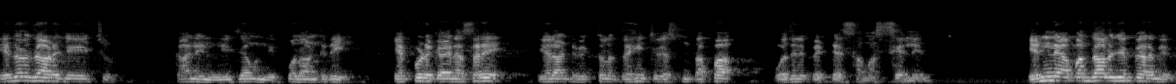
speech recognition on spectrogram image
ఎదురుదాడి చేయొచ్చు. కానీ నిజం నిప్పు లాంటిది. ఎప్పటికైనా సరే ఇలాంటి వ్యక్తులు దహించి వేస్తుంది తప్ప వదిలిపెట్టే సమస్య లేదు. ఎన్ని అబద్ధాలు చెప్పారు మీరు?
